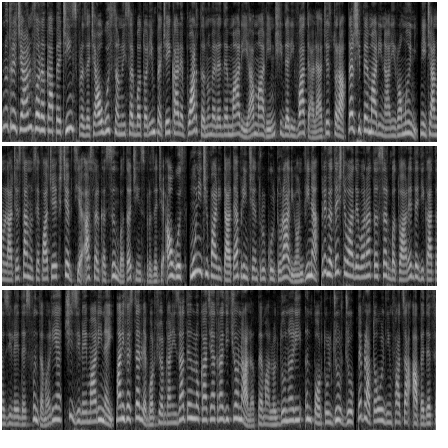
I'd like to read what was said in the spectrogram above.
Nu trece an fără ca pe 15 august să nu-i sărbătorim pe cei care poartă numele de Maria, Marin și derivate ale acestora, dar și pe marinarii români. Nici anul acesta nu se face excepție, astfel că sâmbătă, 15 august, municipalitatea, prin Centrul Cultural Ion Vinea, pregătește o adevărată sărbătoare dedicată zilei de Sfântă Mărie și zilei Marinei. Manifestările vor fi organizate în locația tradițională, pe malul Dunării, în portul Giurgiu, pe platoul din fața APDF.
